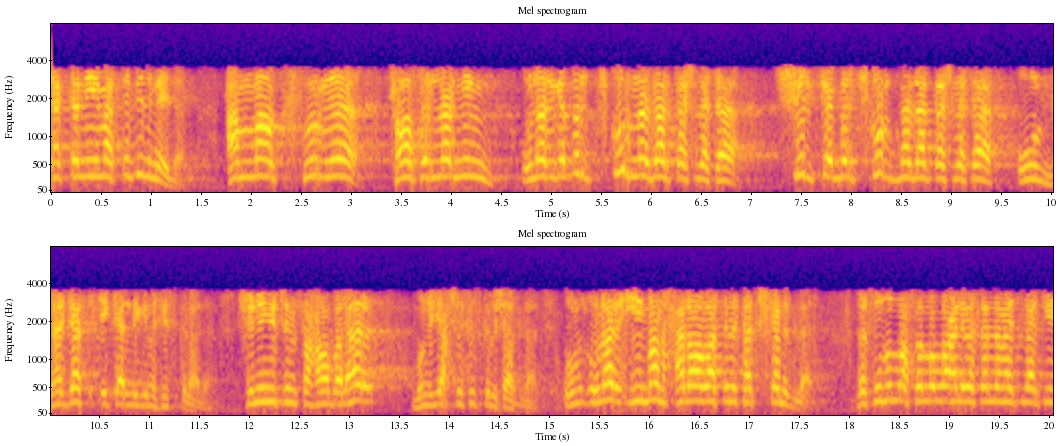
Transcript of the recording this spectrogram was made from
katta ne'matni bilmaydi. Ammo kufrni kofirlarning ularga bir chuqur nazar tashlasa shirkka bir chuqur nazar tashlasa u najas ekanligini his qiladi shuning uchun sahobalar buni yaxshi his qilishadilar ular iymon halovatini tatishgan edilar rasululloh sollallohu alayhi vasallam aytdilarki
